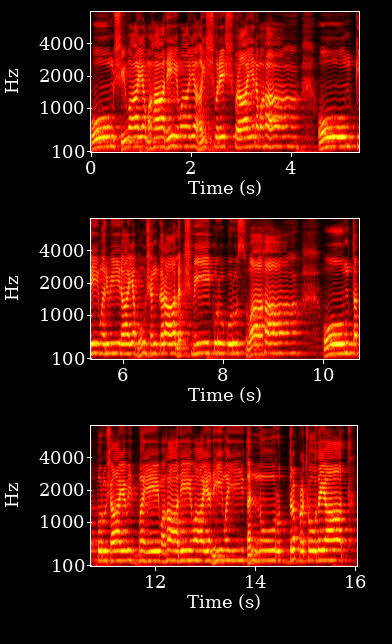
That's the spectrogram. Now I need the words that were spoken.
ॐ शिवाय महादेवाय ऐश्वरेश्वराय नमः। ॐ क्लीमर्वीराय क्लीमरुवीराय भूशङ्करालक्ष्मीकुरु कुरु स्वाहा। ॐ तत्पुरुषाय विद्महे महादेवाय धीमहि तन्नो रुद्रप्रचोदयात्।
